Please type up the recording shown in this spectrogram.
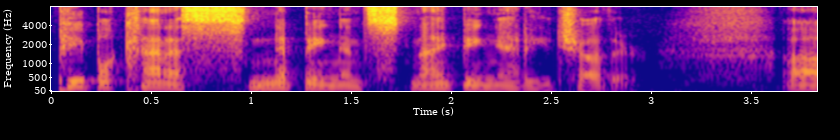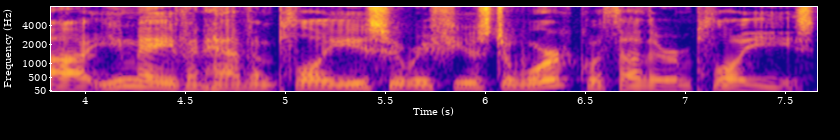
people kind of snipping and sniping at each other. Uh, you may even have employees who refuse to work with other employees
